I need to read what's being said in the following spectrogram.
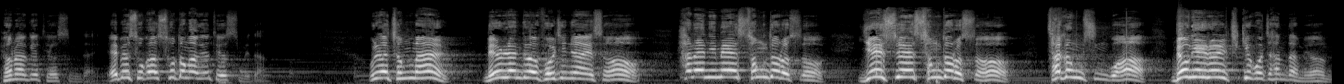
변하게 되었습니다. 에베소가 소동하게 되었습니다. 우리가 정말 메릴랜드와 버지니아에서 하나님의 성도로서 예수의 성도로서 자긍심과 명예를 지키고자 한다면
